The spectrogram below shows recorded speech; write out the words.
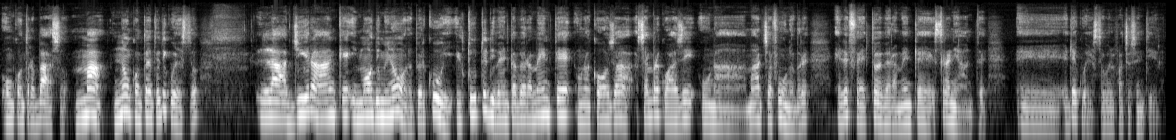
un contrabbasso, ma non contento di questo, la gira anche in modo minore, per cui il tutto diventa veramente una cosa, sembra quasi una marcia funebre e l'effetto è veramente straniante ed è questo, ve lo faccio sentire.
